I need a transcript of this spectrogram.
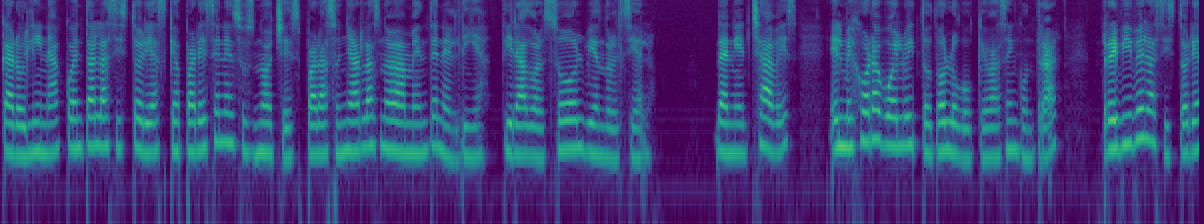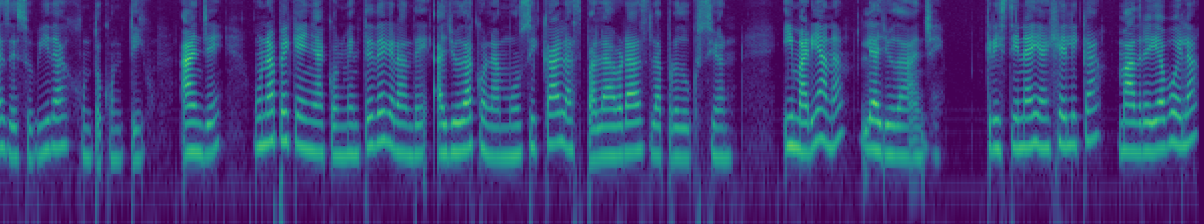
Carolina cuenta las historias que aparecen en sus noches para soñarlas nuevamente en el día, tirado al sol viendo el cielo. Daniel Chávez, el mejor abuelo y todólogo que vas a encontrar, revive las historias de su vida junto contigo. Angie, una pequeña con mente de grande, ayuda con la música, las palabras, la producción. Y Mariana le ayuda a Angie. Cristina y Angélica, madre y abuela,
